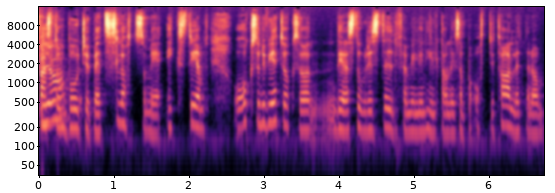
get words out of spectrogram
Fast Ja. de bor typ i ett slott som är extremt... Och också, du vet ju också deras storhetstid, familjen Hilton, liksom på 80-talet när de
